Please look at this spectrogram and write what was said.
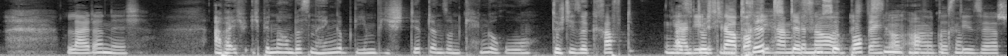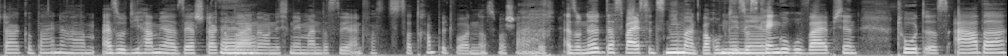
leider nicht. aber ich, ich bin noch ein bisschen hängen geblieben. Wie stirbt denn so ein Känguru? Durch diese Kraft Ja, Also die, durch ich glaube auch, die haben der genau, Füße ich boxen denke auch mal, dass okay. die sehr starke Beine haben. Also die haben ja sehr starke Ja, ja. Beine und ich nehme an, dass sie einfach zertrampelt worden ist wahrscheinlich. Also ne, das weiß jetzt niemand, warum Nee, dieses nee. Känguru-Weibchen tot ist. Aber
